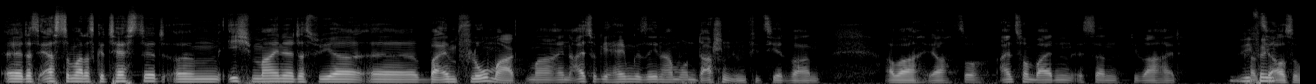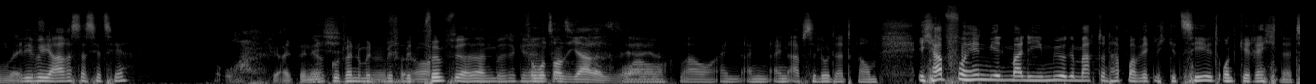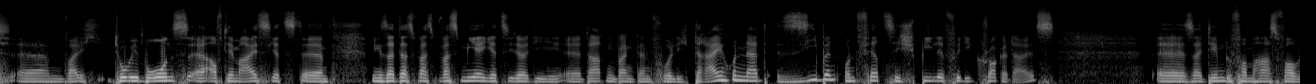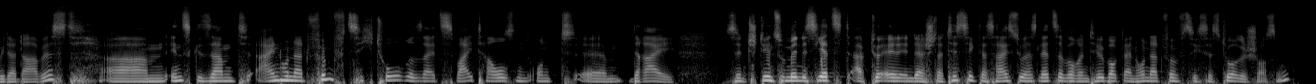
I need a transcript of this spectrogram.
äh, das erste Mal das getestet. Ähm, ich meine, dass wir bei einem Flohmarkt mal einen Eishockey-Helm gesehen haben und da schon infiziert waren. Aber ja, so eins von beiden ist dann die Wahrheit. Wie Kannst viel, dir aussuchen, wie welches. viele Jahre ist das jetzt her? Oh, wie alt bin Ja, ich? gut, wenn du mit, Äh, mit, mit oh, fünf, ja, dann 25 Jahre ist es Wow, her. Ja. wow, ein, ein, ein absoluter Traum. Ich habe vorhin mir mal die Mühe gemacht und habe mal wirklich gezählt und gerechnet, ähm, weil ich Tobi Bruns äh, auf dem Eis jetzt, äh, wie gesagt, das, was, was mir jetzt wieder die äh, Datenbank dann vorliegt, 347 Spiele für die Crocodiles. Äh, seitdem du vom HSV wieder da bist. Ähm, insgesamt 150 Tore seit 2003 sind, stehen zumindest jetzt aktuell in der Statistik. Das heißt, du hast letzte Woche in Tilburg dein 150. Tor geschossen.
